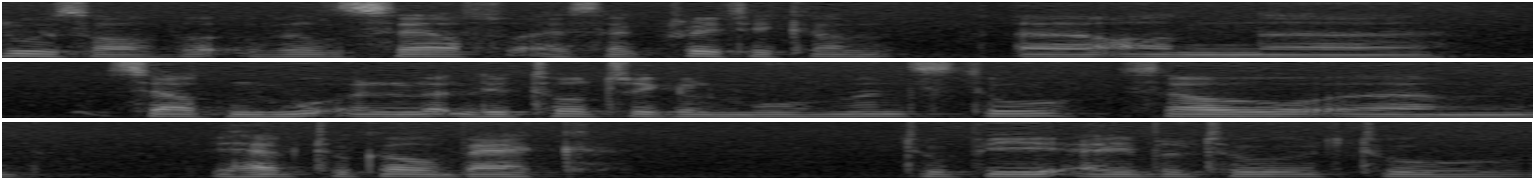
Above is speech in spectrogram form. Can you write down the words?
Luther will serve as a critical uh, on uh, certain mo- liturgical movements too. So um, we have to go back to be able to to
